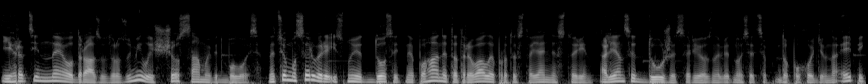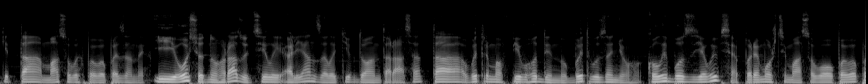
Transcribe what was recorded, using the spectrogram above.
І гравці не одразу зрозуміли, що саме відбулося. На цьому сервері існує досить непогане та тривале протистояння сторін. Альянси дуже серйозно відносяться до походів на епіки та масових ПВП за них. І ось одного разу цілий альянс залетів до Антараса та витримав півгодинну битву за нього. Коли бос з'явився, переможці масового ПВП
